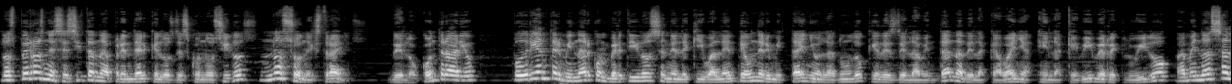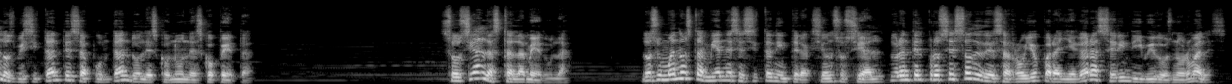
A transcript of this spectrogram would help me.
los perros necesitan aprender que los desconocidos no son extraños. De lo contrario, podrían terminar convertidos en el equivalente a un ermitaño lanudo que desde la ventana de la cabaña en la que vive recluido amenaza a los visitantes apuntándoles con una escopeta. Social hasta la médula. Los humanos también necesitan interacción social durante el proceso de desarrollo para llegar a ser individuos normales.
